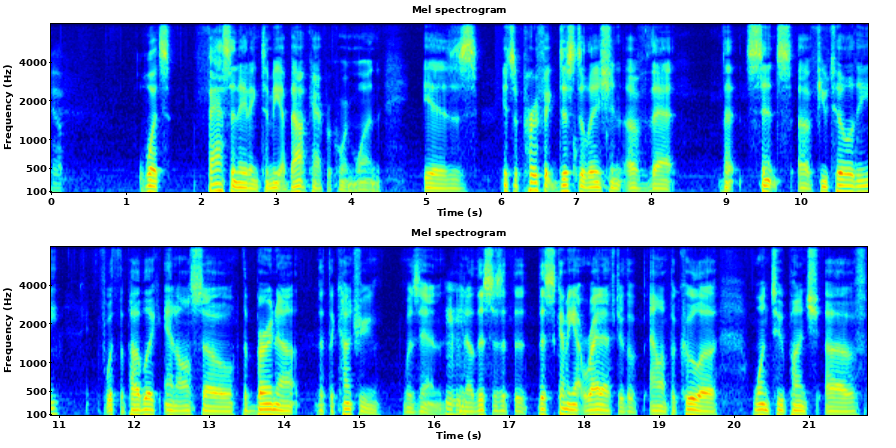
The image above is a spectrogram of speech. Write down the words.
Yep. What's fascinating to me about Capricorn One is it's a perfect distillation of that that sense of futility with the public and also the burnout that the country was in. Mhm. You know, this is at the this is coming out right after the Alan Pakula one-two punch of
